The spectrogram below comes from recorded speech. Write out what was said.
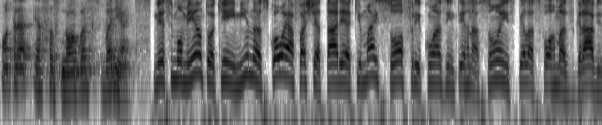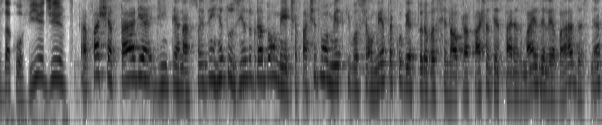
contra essas novas variantes. Nesse momento, aqui em Minas, qual é a faixa etária que mais sofre com as internações pelas formas graves da Covid? A faixa etária de internações vem reduzindo gradualmente. A partir do momento que você aumenta a cobertura vacinal para faixas etárias mais elevadas, né?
